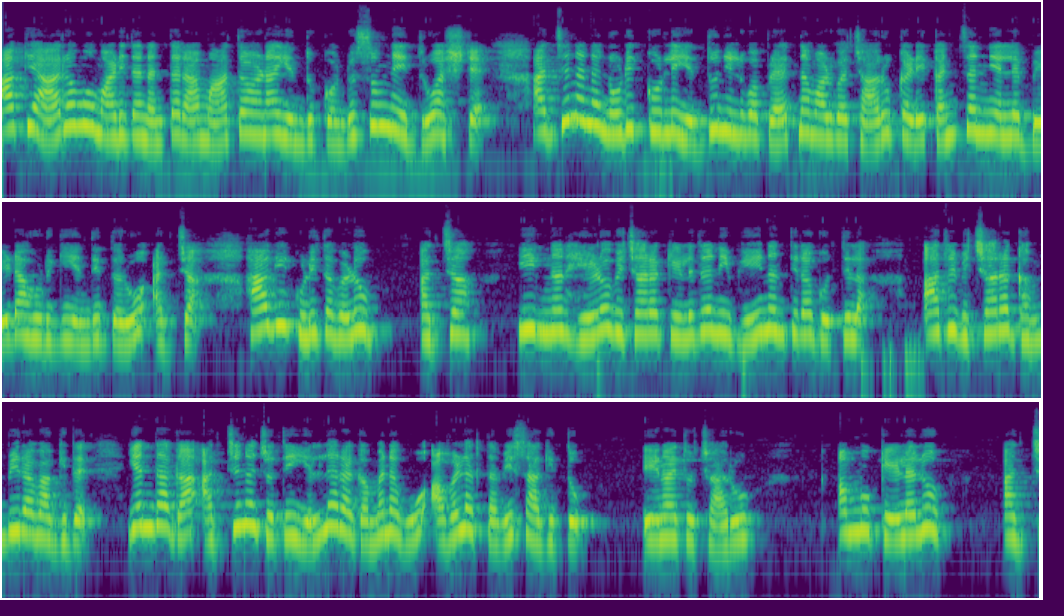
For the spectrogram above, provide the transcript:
ಆಕೆ ಆರಾಮು ಮಾಡಿದ ನಂತರ ಮಾತಾಡೋಣ ಎಂದುಕೊಂಡು ಸುಮ್ಮನೆ ಇದ್ರು ಅಷ್ಟೇ. ಅಜ್ಜನನ್ನು ನೋಡಿದ ಕೂಡಲೇ ಎದ್ದು ನಿಲ್ಲುವ ಪ್ರಯತ್ನ ಮಾಡುವ ಚಾರು ಕಡೆ ಕಣ್ಸನ್ನಿಯಲ್ಲೇ ಬೇಡ ಹುಡುಗಿ ಎಂದಿದ್ದರು ಅಜ್ಜ. ಹಾಗೆ ಕುಳಿತವಳು, ಅಜ್ಜ, ಈಗ ನಾನು ಹೇಳೋ ವಿಚಾರ ಕೇಳಿದ್ರೆ ನೀವು ಏನಂತೀರ ಗೊತ್ತಿಲ್ಲ. ಆದರೆ ವಿಚಾರ ಗಂಭೀರವಾಗಿದೆ. ಎಂದಾಗ ಅಜ್ಜನ ಜೊತೆ ಎಲ್ಲರ ಗಮನವು ಅವಳತ್ತವೇ ಸಾಗಿತ್ತು. ಏನಾಯಿತು ಚಾರು? ಅಮ್ಮು ಕೇಳಲು, ಅಜ್ಜ,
